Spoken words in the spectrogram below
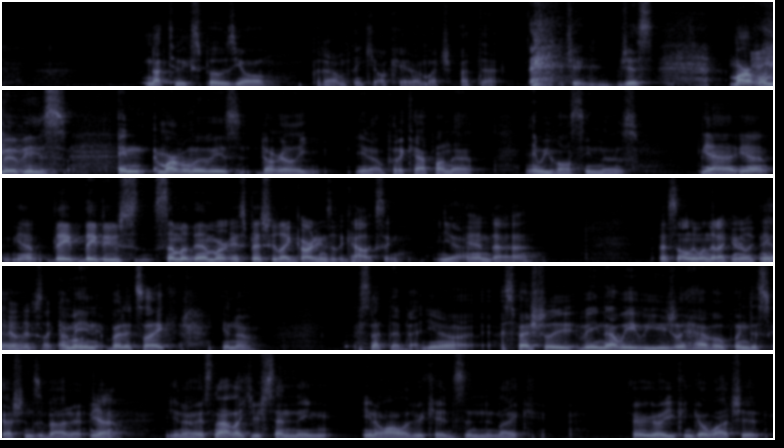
not to expose y'all, but I don't think y'all care that much about that. Just Marvel movies, and Marvel movies don't really, you know, put a cap on that. And we've all seen those. Yeah, yeah, yeah. They they do some of them, or especially like Guardians of the Galaxy, Yeah. and uh, that's the only one that I can really think of. That's like, I come on. mean, but it's like, you know, it's not that bad, you know, especially being that we, we usually have open discussions about it. yeah, You know, it's not like you're sending, you know, all of your kids and like, there you go, you can go watch it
